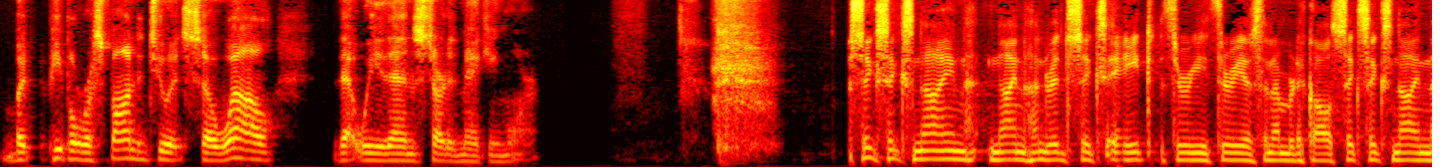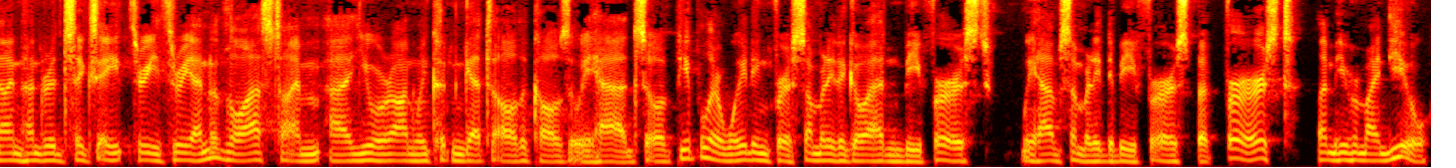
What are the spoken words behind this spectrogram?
But people responded to it so well that we then started making more. 669 900 6833 is the number to call 669 900 6833. I know the last time uh, you were on, we couldn't get to all the calls that we had. So if people are waiting for somebody to go ahead and be first, we have somebody to be first. But first, let me remind you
